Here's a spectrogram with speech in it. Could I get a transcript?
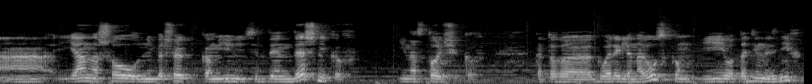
А, я нашел небольшой комьюнити ДНДшников и настольщиков, которые говорили на русском, и вот один из них,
